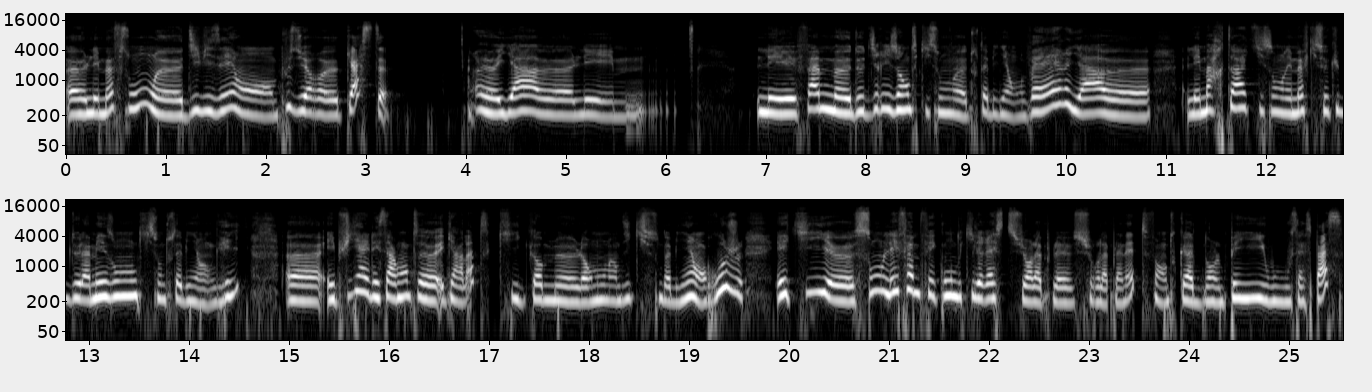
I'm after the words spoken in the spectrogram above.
les meufs sont divisées en plusieurs castes. Il y a les les femmes de dirigeantes qui sont euh, toutes habillées en vert, il y a euh, les Martha qui sont les meufs qui s'occupent de la maison qui sont toutes habillées en gris, Euh, et puis il y a les servantes euh, écarlates qui, comme euh, leur nom l'indique, qui sont habillées en rouge et qui euh, sont les femmes fécondes qu'il reste sur la pla- sur la planète, enfin en tout cas dans le pays où ça se passe,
